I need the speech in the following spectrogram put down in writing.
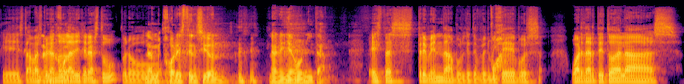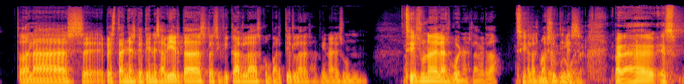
estaba esperando que la dijeras tú, pero. La mejor extensión, la niña bonita. Esta es tremenda porque te permite, pues, guardarte todas las todas las eh, pestañas que tienes abiertas, clasificarlas, compartirlas. Al final es un es una de las buenas, la verdad. de las más útiles. Para es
